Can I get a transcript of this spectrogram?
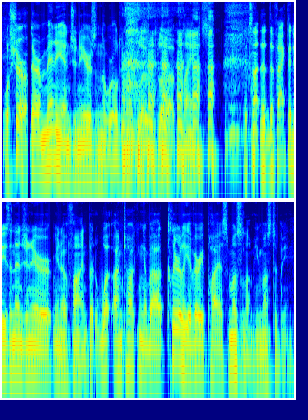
Well, sure. There are many engineers in the world who don't blow, blow up planes. It's not the, the fact that he's an engineer, you know, fine. But what I'm talking about, clearly a very pious Muslim. He must have been.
